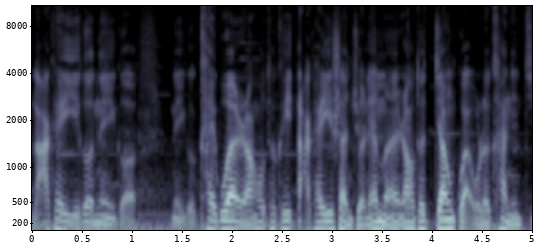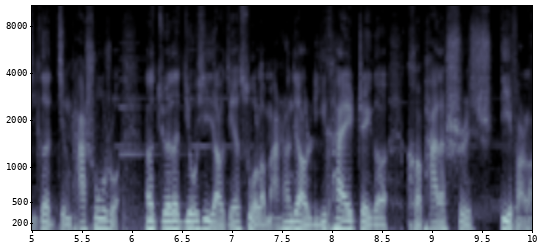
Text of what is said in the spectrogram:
拉开一个那个那个开关，然后他可以打开一扇卷帘门，然后他将拐过来看见几个警察叔叔，然后觉得游戏要结束了，马上就要离开这个可怕的市地方了。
